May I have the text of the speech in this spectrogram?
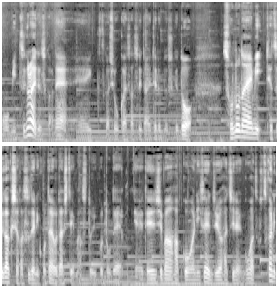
うもう3つぐらいですかね、えー、いくつか紹介させていただいてるんですけどその悩み哲学者がすでに答えを出していますということで、えー、電子版発行が2018年5月2日に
